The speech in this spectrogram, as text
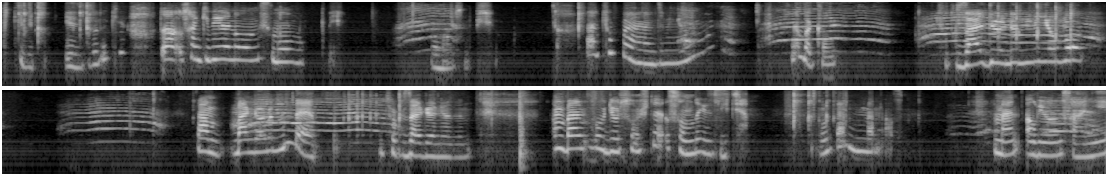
küçücük iz bırakıyor. Da sanki bir yerine olmuş morluk gibi. Onun bir şey yok. Ben çok beğendim ya. Şuna bakalım. Çok güzel görünüyor mu? Tamam ben görmedim de çok güzel görünüyor dedim. Ama ben bu videoyu sonuçta sonunda izleyeceğim. O yüzden bilmem lazım. Hemen alıyorum saniye.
